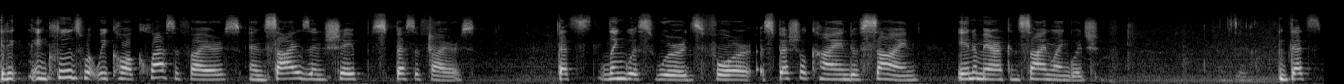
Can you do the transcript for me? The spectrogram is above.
It includes what we call classifiers and size and shape specifiers. That's linguist words for a special kind of sign in American Sign Language. That's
